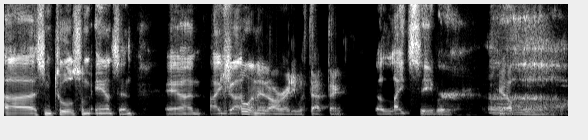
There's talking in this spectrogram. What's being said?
uh, some tools from Anson, and I got Killing it already with that thing. a lightsaber. Uh,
